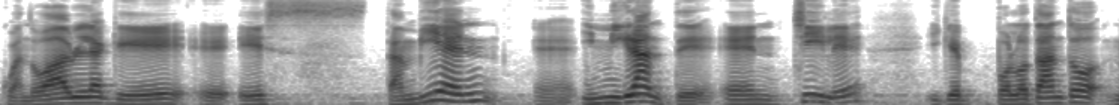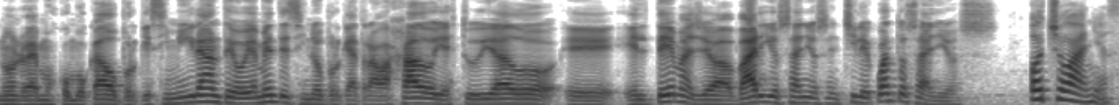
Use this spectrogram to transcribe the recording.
cuando habla que es también inmigrante en Chile y que por lo tanto no lo hemos convocado porque es inmigrante, obviamente, sino porque ha trabajado y ha estudiado eh, el tema, lleva varios años en Chile. ¿Cuántos años? Ocho años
